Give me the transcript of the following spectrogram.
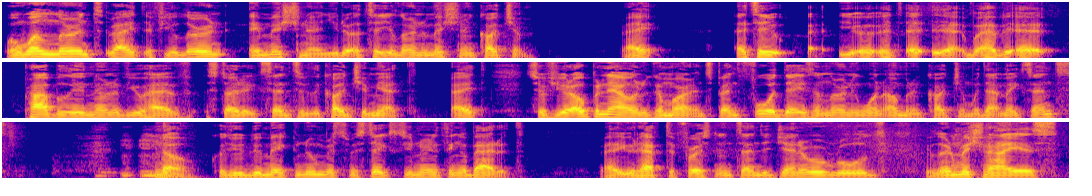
When one learns, right, if you learn a Mishnah, and you let's say you learn a Mishnah in Kachim, right? Let's say uh, uh, uh, probably none of you have studied extensively Kachim yet, right? So if you're open now in a Gemara and spend four days on learning one Amr in Kachim, would that make sense? no, because you would be making numerous mistakes. You know anything about it. Right? You'd have to first understand the general rules. You learn Mishnayos,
